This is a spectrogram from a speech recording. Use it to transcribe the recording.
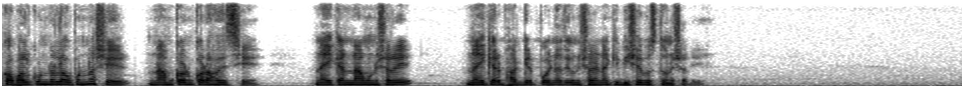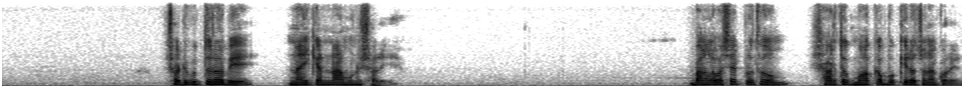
কপালকুণ্ডলা উপন্যাসের নামকরণ করা হয়েছে। নায়িকার নাম অনুসারে, নায়িকার ভাগ্যের পরিণতি অনুসারে নাকি বিষয়বস্তু অনুসারে? সঠিক উত্তর হবে নায়িকার নাম অনুসারে। বাংলা ভাষায় প্রথম সার্থক মহাকাব্য কে রচনা করেন।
